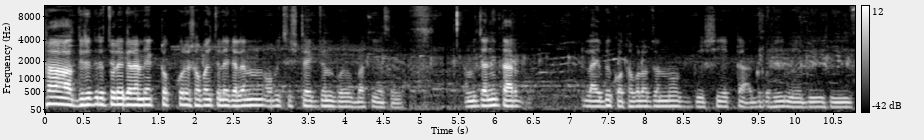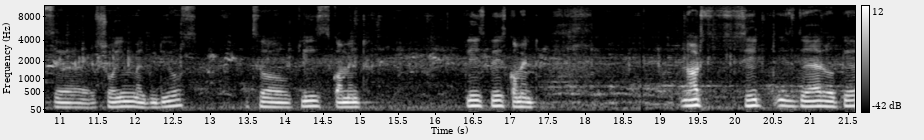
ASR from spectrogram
হ্যাঁ ধীরে ধীরে চলে গেলেন একটক করে সবাই চলে গেলেন। অবশিষ্ট একজন বাকি আছেন আমি জানি তার লাইভে কথা বলার জন্য বেশি একটা আগ্রহী। Maybe he is showing my videos so please comment please please comment not sit is there okay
